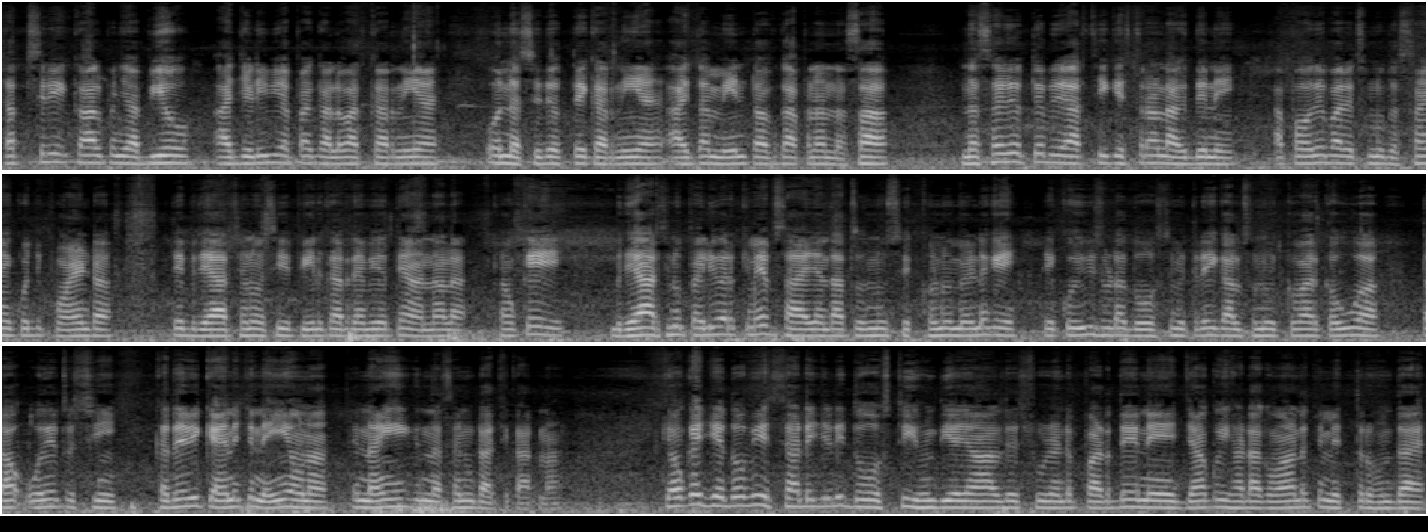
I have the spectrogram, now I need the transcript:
ਸਤਿ ਸ੍ਰੀ ਅਕਾਲ ਪੰਜਾਬੀਓ, ਅੱਜ ਜਿਹੜੀ ਵੀ ਆਪਾਂ ਗੱਲਬਾਤ ਕਰਨੀ ਹੈ, ਉਹ ਨਸ਼ੇ ਦੇ ਉੱਤੇ ਕਰਨੀ ਹੈ। ਅੱਜ ਦਾ ਮੇਨ ਟੌਪਿਕ ਆਪਣਾ ਨਸ਼ਾ। ਨਸ਼ੇ ਦੇ ਉੱਤੇ ਵਿਦਿਆਰਥੀ ਕਿਸ ਤਰ੍ਹਾਂ ਲੱਗਦੇ ਨੇ, ਆਪਾਂ ਉਹਦੇ ਬਾਰੇ ਤੁਹਾਨੂੰ ਦੱਸਾਂਗੇ ਕੁਝ ਪੁਆਇੰਟ ਤੇ ਵਿਦਿਆਰਥੀਆਂ ਨੂੰ ਅਸੀਂ ਅਪੀਲ ਕਰਦੇ ਹਾਂ ਵੀ ਉਹ ਧਿਆਨ ਨਾਲ, ਕਿਉਂਕਿ ਵਿਦਿਆਰਥੀ ਨੂੰ ਪਹਿਲੀ ਵਾਰ ਕਿਵੇਂ ਫਸਾਇਆ ਜਾਂਦਾ, ਤੁਹਾਨੂੰ ਸਿੱਖਣ ਨੂੰ ਮਿਲਣਗੇ ਤੇ ਕੋਈ ਵੀ ਤੁਹਾਡਾ ਦੋਸਤ, ਮਿੱਤਰ ਇਹ ਗੱਲ ਤੁਹਾਨੂੰ ਇੱਕ ਵਾਰ ਕਹੂਗਾ, ਤਾਂ ਉਹਦੇ ਤੁਸੀਂ ਕਦੇ ਵੀ ਕਹਿਣੇ 'ਚ ਨਹੀਂ ਆਉਣਾ ਤੇ ਨਾ ਹੀ ਨਸ਼ੇ ਨੂੰ ਟੱਚ ਕਰਨਾ। ਕਿਉਂਕਿ ਜਦੋਂ ਵੀ ਸਾਡੀ ਜਿਹੜੀ ਦੋਸਤੀ ਹੁੰਦੀ ਹੈ ਜਾਂ ਨਾਲ ਦੇ ਸਟੂਡੈਂਟ ਪੜ੍ਹਦੇ ਨੇ ਜਾਂ ਕੋਈ ਸਾਡਾ ਗਵਾਂਢ ਚ ਮਿੱਤਰ ਹੁੰਦਾ ਹੈ,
